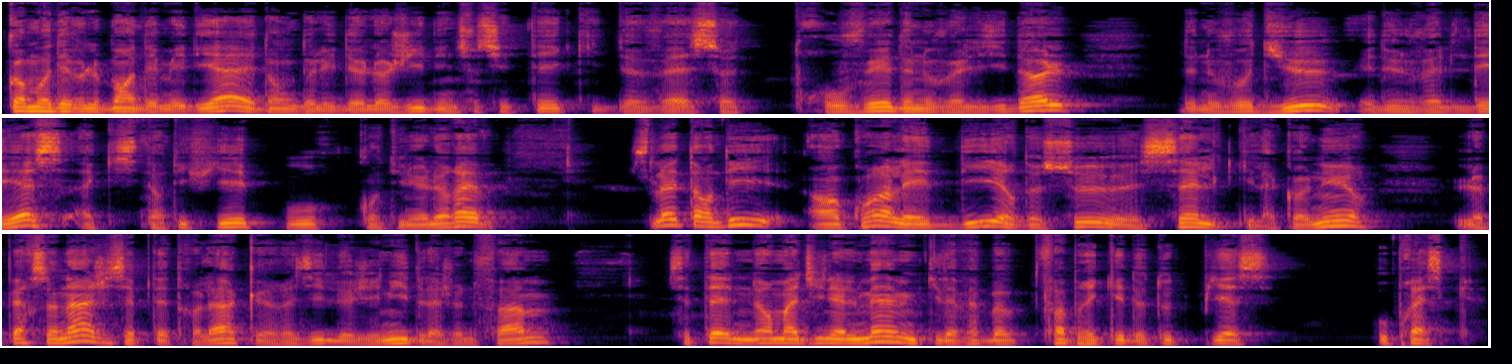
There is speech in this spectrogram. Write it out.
comme au développement des médias et donc de l'idéologie d'une société qui devait se trouver de nouvelles idoles, de nouveaux dieux et de nouvelles déesses à qui s'identifier pour continuer le rêve. Cela étant dit, en croire les dires de ceux et celles qui la connurent, le personnage, c'est peut-être là que réside le génie de la jeune femme, c'était Norma Jean elle-même qui l'avait fabriquée de toutes pièces, ou presque.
